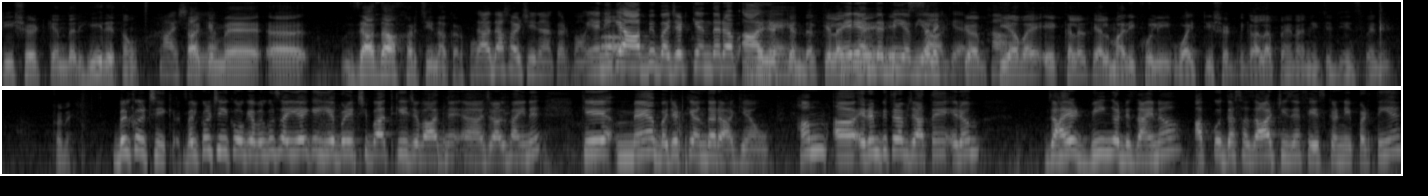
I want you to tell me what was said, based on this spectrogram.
टी शर्ट के अंदर ही रहता हूँ ताकि मैं ज़्यादा खर्ची ना कर पाऊँ। ज़्यादा खर्ची ना कर पाऊँ। यानी कि आप भी बजट के अंदर अब आ बजट के अंदर मेरे अंदर भी अभी आ गया हाँ। किया हुआ है एक कलर के अलमारी खोली व्हाइट टी शर्ट निकाला पहना नीचे जीन्स पहनी फिनिश बिल्कुल ठीक है बिल्कुल ठीक हो गया बिल्कुल सही है कि ये बड़ी अच्छी बात की जवाब ने जलाल भाई ने कि मैं बजट के अंदर आ गया हूँ। हम इरम की तरफ़ जाते हैं। इरम ज़ाहिर बींग अ डिज़ाइनर आपको दस हज़ार चीज़ें फेस करनी पड़ती हैं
